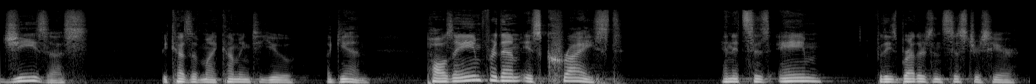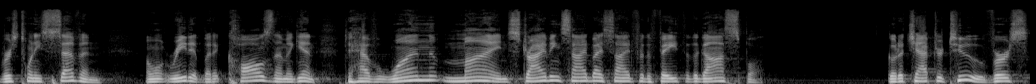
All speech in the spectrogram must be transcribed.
Jesus because of my coming to you again. Paul's aim for them is Christ, and it's his aim for these brothers and sisters here. Verse 27, I won't read it, but it calls them again to have one mind, striving side by side for the faith of the gospel. Go to chapter 2, verse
